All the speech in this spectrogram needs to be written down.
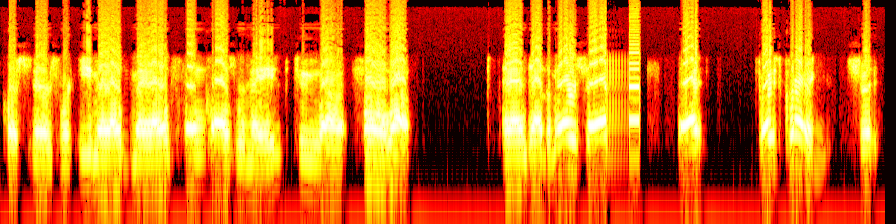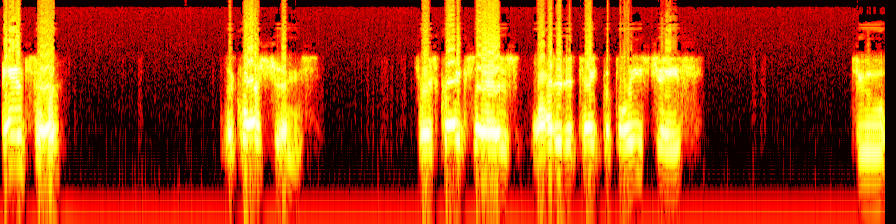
Questionnaires were emailed, mailed, phone calls were made to uh, follow up. And uh, the mayor said that Joyce Craig should answer the questions. Joyce Craig says, why did it take the police chief to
